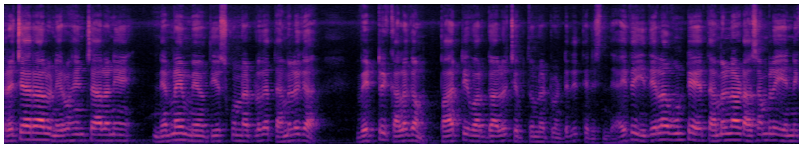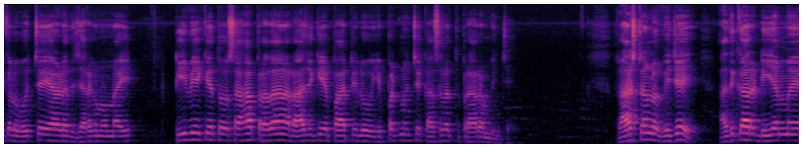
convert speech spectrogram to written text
ప్రచారాలు నిర్వహించాలనే నిర్ణయం మేము తీసుకున్నట్లుగా తమిళగా వెట్రి కలగం పార్టీ వర్గాలు చెప్తున్నటువంటిది తెలిసిందే. అయితే ఇదిలా ఉంటే తమిళనాడు అసెంబ్లీ ఎన్నికలు వచ్చే ఏడాది జరగనున్నాయి. టీవీకేతో సహా ప్రధాన రాజకీయ పార్టీలు ఇప్పటి నుంచే కసరత్తు ప్రారంభించాయి. రాష్ట్రంలో విజయ్ అధికార డిఎంఏ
